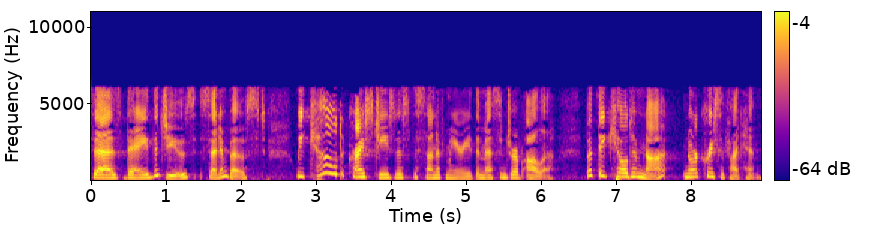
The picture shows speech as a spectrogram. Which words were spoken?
says, They, the Jews, said and boast, We killed Christ Jesus, the Son of Mary, the messenger of Allah. But they killed him not, nor crucified him.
